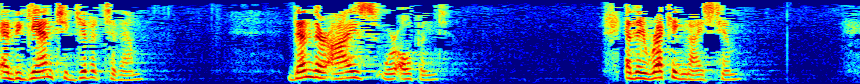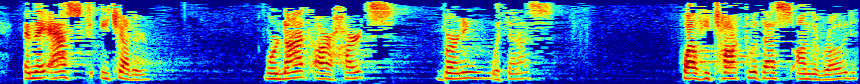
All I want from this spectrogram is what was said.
and began to give it to them. Then their eyes were opened, and they recognized him, and they asked each other, Were not our hearts burning within us while he talked with us on the road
